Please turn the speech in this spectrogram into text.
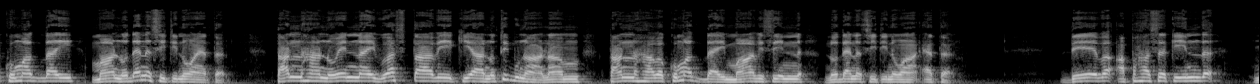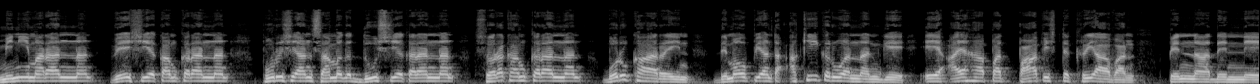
කුමක්දයි මා නොදැන සිටිනෝ ඇත. තන්හා නොවෙන්නයි ව්‍යවස්ථාවේ කියා නොතිබුණා නම් තන්හාව කුමක්දයි මාවිසින් නොදැන සිටිනවා ඇත. දේව අපහසකින්ද මිනිමරන්නන් වේශයකම් කරන්නන් පුරුෂයන් සමග දූෂය කරන්නන් සොරකම් කරන්නන් බොරුකාරයින් දෙමව්පියන්ට අකීකරුවන්නන්ගේ ඒ අයහපත් පාපිෂ්ට ක්‍රියාවන් පෙන්නා දෙන්නේ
